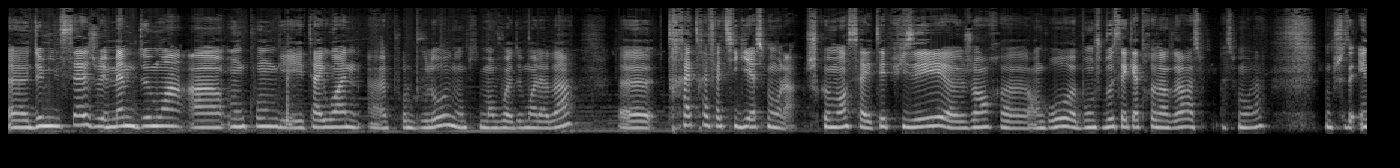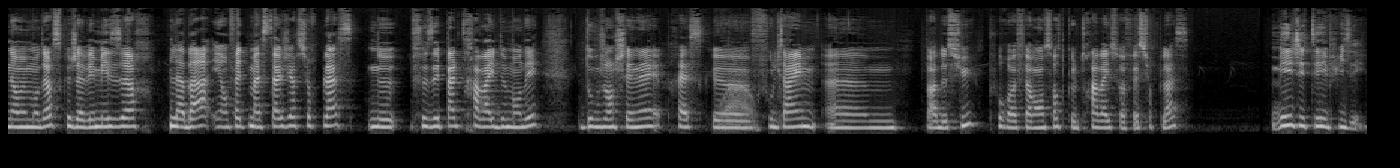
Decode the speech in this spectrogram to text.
2016, euh, je vais même deux mois à Hong Kong et Taïwan pour le boulot, donc ils m'envoient deux mois là-bas. Très très fatiguée à ce moment-là. Je commence à être épuisée, genre en gros, bon, je bossais 80 heures à ce, à ce moment-là, donc je faisais énormément d'heures parce que j'avais mes heures là-bas et en fait ma stagiaire sur place ne faisait pas le travail demandé donc j'enchaînais presque full time euh, par-dessus pour faire en sorte que le travail soit fait sur place. Mais j'étais épuisée.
